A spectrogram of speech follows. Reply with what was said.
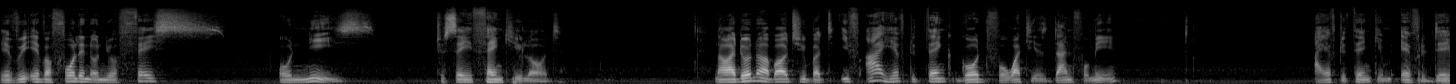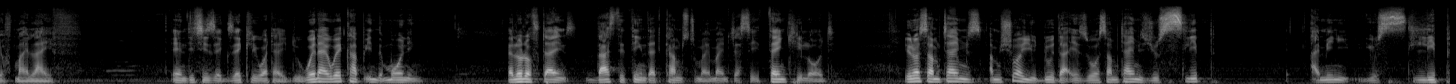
Have you ever fallen on your face or knees to say, Thank you, Lord? Now, I don't know about you, but if I have to thank God for what He has done for me, I have to thank Him every day of my life. And this is exactly what I do. When I wake up in the morning, a lot of times that's the thing that comes to my mind. Just say, Thank you, Lord. You know, sometimes, I'm sure you do that as well. Sometimes you sleep. I mean, you sleep.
